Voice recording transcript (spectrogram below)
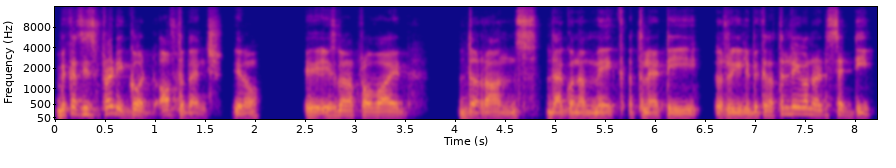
because he's pretty good off the bench. You know, he's going to provide the runs that are going to make Atleti really because Atleti are going to sit deep.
